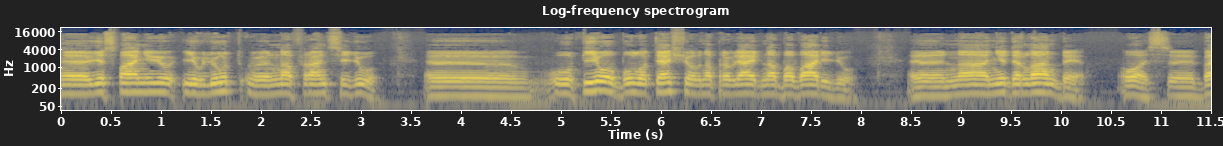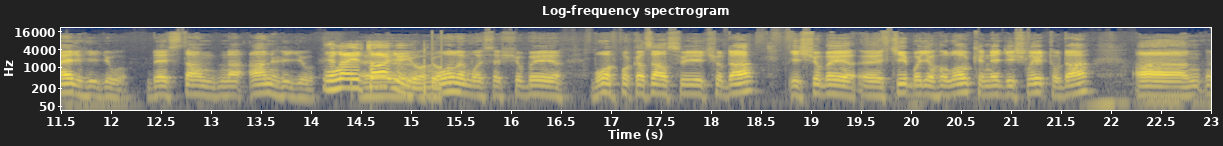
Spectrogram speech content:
е, в Іспанію і в Люд на Францію. У Піо було те, що направляють на Баварію, на Нідерланди, ось е, Бельгію, десь там на Англію. І на Італію. Е, Молимося, щоб Бог показав свої чуда і щоб е, ті боєголовки не дійшли туди, а е,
